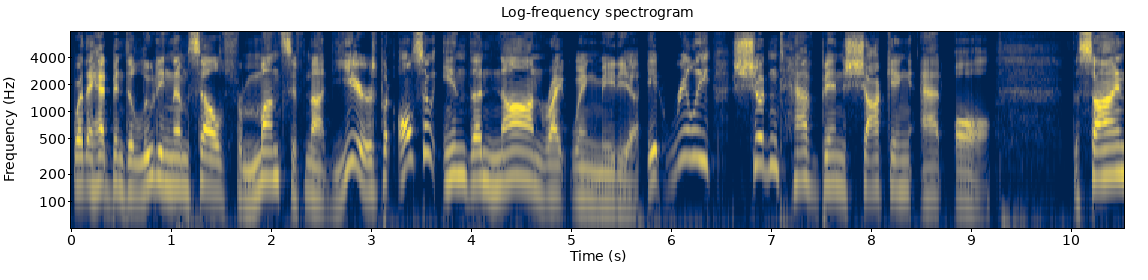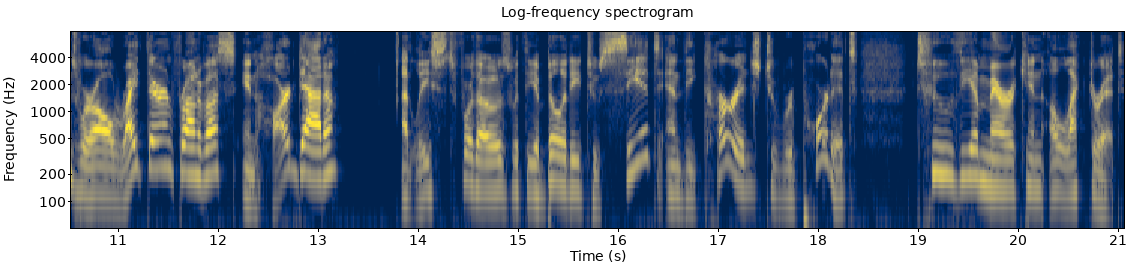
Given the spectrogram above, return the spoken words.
where they had been deluding themselves for months, if not years, but also in the non right wing media, it really shouldn't have been shocking at all. The signs were all right there in front of us in hard data, at least for those with the ability to see it and the courage to report it to the American electorate.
